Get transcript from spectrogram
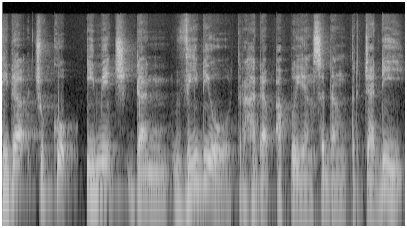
tidak cukup image dan video terhadap apa yang sedang terjadi,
